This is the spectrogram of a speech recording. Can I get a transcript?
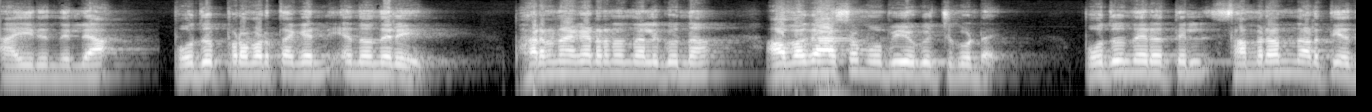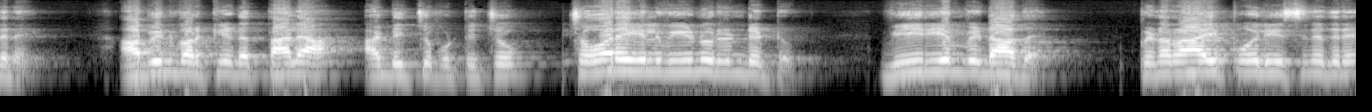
ആയിരുന്നില്ല. പൊതുപ്രവർത്തകൻ എന്ന നിലയിൽ ഭരണഘടന നൽകുന്ന അവകാശം ഉപയോഗിച്ചുകൊണ്ട് പൊതുനിരത്തിൽ സമരം നടത്തിയതിനെ അബിൻ വർക്കിയുടെ തല അടിച്ചു പൊട്ടിച്ചു. ചോരയിൽ വീണുരുണ്ടിട്ടു. വീര്യം വിടാതെ പിണറായി പോലീസിനെതിരെ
